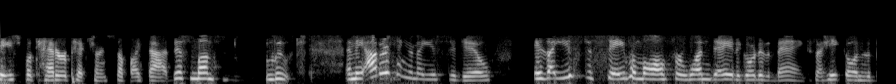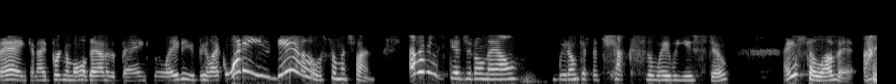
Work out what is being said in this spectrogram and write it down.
Facebook header picture and stuff like that. This month's loot. And the other thing that I used to do is I used to save them all for one day to go to the bank because I hate going to the bank, and I'd bring them all down to the bank. The lady would be like, "What do you do?" So much fun. Everything's digital now. We don't get the checks the way we used to. I used to love it. I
